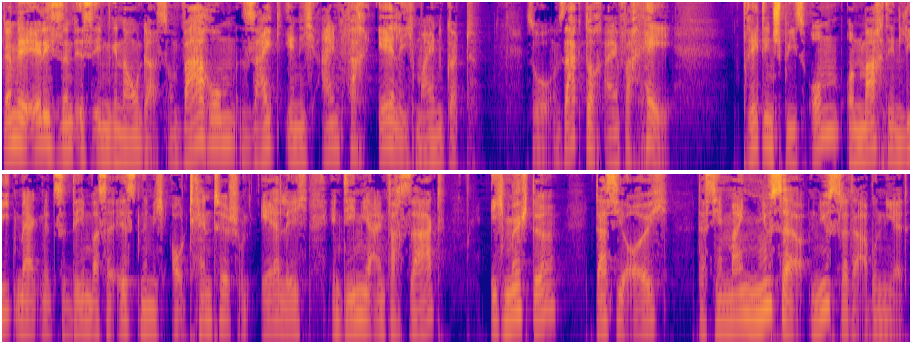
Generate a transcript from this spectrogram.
wenn wir ehrlich sind, ist eben genau das. Und warum seid ihr nicht einfach ehrlich, mein Gott? So, sagt doch einfach, hey, dreht den Spieß um und macht den Lead Magnet zu dem, was er ist, nämlich authentisch und ehrlich, indem ihr einfach sagt, ich möchte, dass ihr euch dass ihr meinen Newsletter abonniert.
